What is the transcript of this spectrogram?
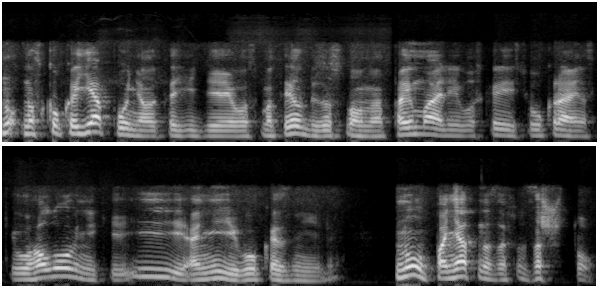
Ну, насколько я понял это видео, я его смотрел, безусловно, поймали его, скорее всего, украинские уголовники, и они его казнили. Ну, понятно, за, за что.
